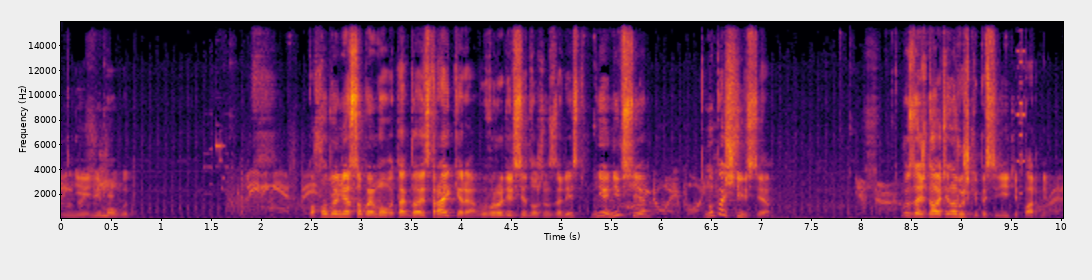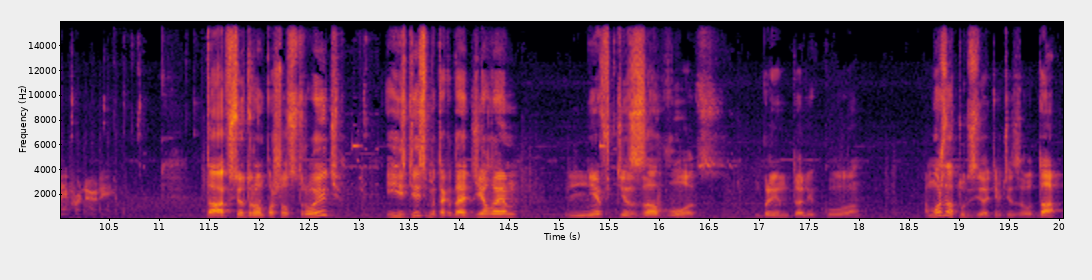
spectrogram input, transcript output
Не, не могут. Походу, не особо и могут. Так, давай страйкера. Вы вроде все должны залезть. Не, не все. Ну, почти все. Вы, значит, давайте на вышке посидите, парни. Так, все, дрон пошел строить. И здесь мы тогда делаем нефтезавод. Блин, далеко. А можно тут сделать нефтезавод? Да.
